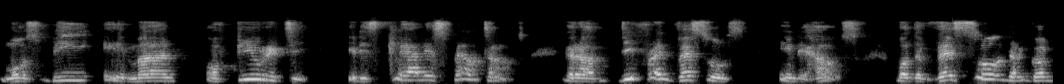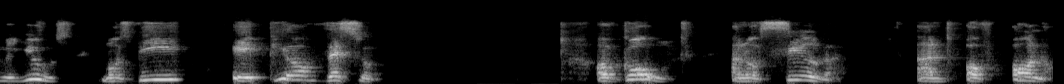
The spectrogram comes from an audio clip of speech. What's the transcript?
must be a man of purity. It is clearly spelled out. There are different vessels in the house, but the vessel that God will use must be a pure vessel of gold and of silver and of honor,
